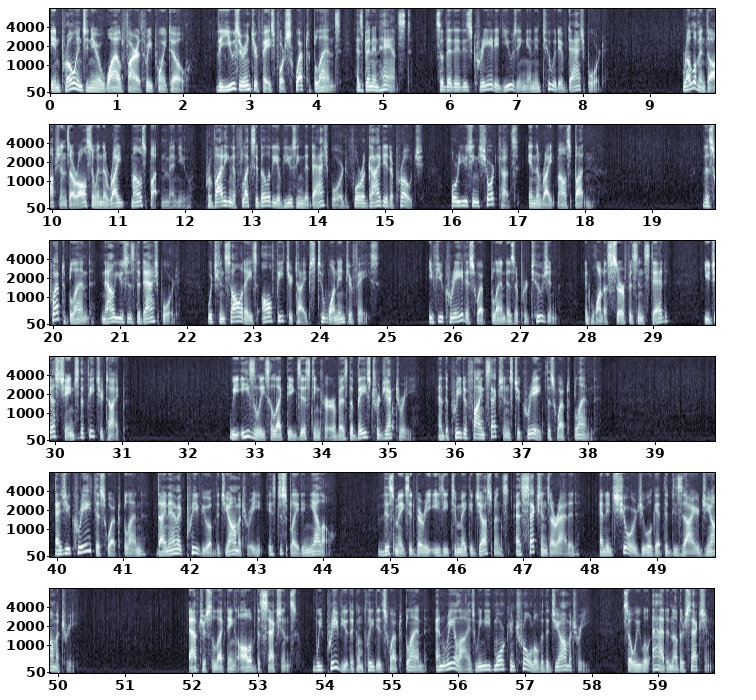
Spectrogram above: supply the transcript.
In Pro Engineer Wildfire 3.0, the user interface for swept blends has been enhanced so that it is created using an intuitive dashboard. Relevant options are also in the right mouse button menu, providing the flexibility of using the dashboard for a guided approach or using shortcuts in the right mouse button. The swept blend now uses the dashboard, which consolidates all feature types to one interface. If you create a swept blend as a protrusion and want a surface instead, you just change the feature type. We easily select the existing curve as the base trajectory and the predefined sections to create the swept blend. As you create the swept blend, dynamic preview of the geometry is displayed in yellow. This makes it very easy to make adjustments as sections are added and ensures you will get the desired geometry. After selecting all of the sections, we preview the completed swept blend and realize we need more control over the geometry so we will add another section.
